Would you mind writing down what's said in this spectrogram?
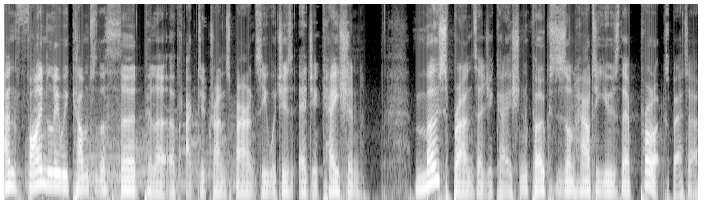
And finally, we come to the third pillar of active transparency, which is education. Most brands' education focuses on how to use their products better,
